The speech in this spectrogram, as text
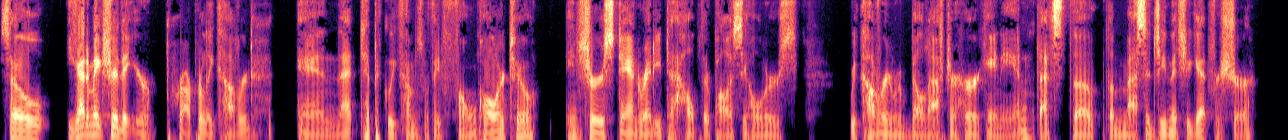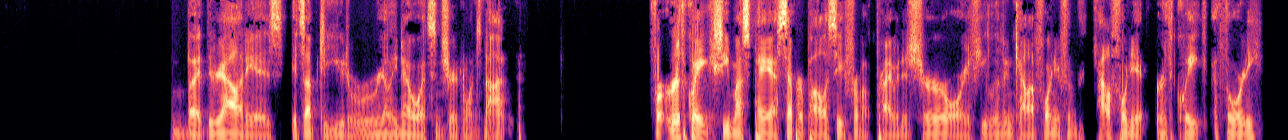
So you got to make sure that you're properly covered. And that typically comes with a phone call or two. Insurers stand ready to help their policyholders recover and rebuild after Hurricane Ian. That's the, the messaging that you get for sure. But the reality is it's up to you to really know what's insured and what's not. For earthquakes, you must pay a separate policy from a private insurer, or if you live in California, from the California Earthquake Authority.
